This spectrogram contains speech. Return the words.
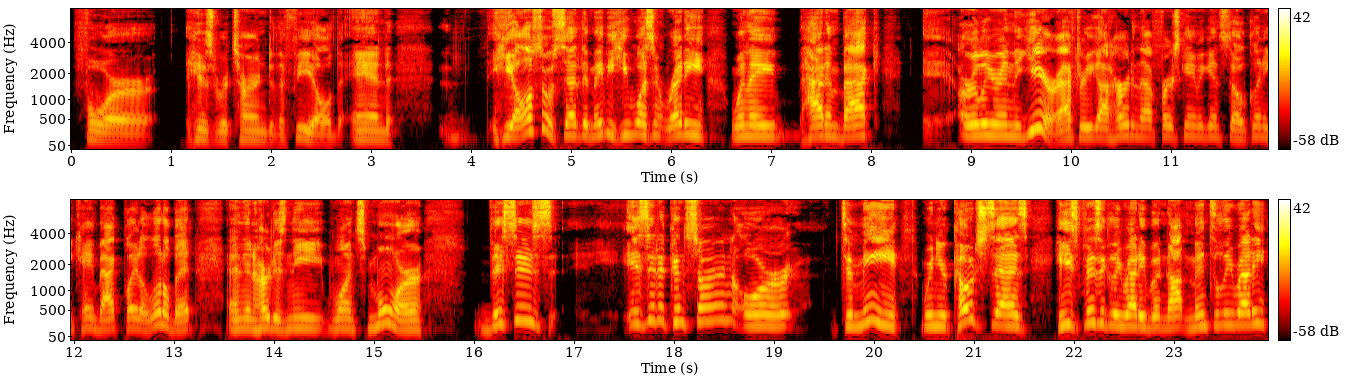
for his return to the field. And he also said that maybe he wasn't ready when they had him back eh, earlier in the year after he got hurt in that first game against Oakland. He came back, played a little bit, and then hurt his knee once more. This is is it a concern or to me, when your coach says he's physically ready but not mentally ready,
